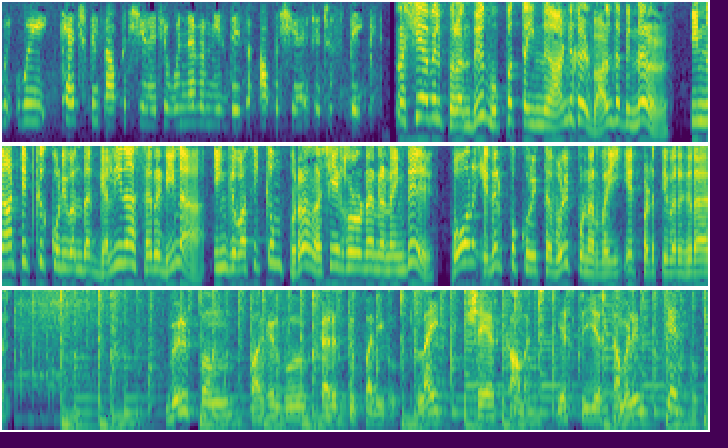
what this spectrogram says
We, we catch this opportunity. We never miss this opportunity to speak. ரஷ்யாவில் பிறந்து முப்பத்தைந்து ஆண்டுகள் வாழ்ந்த பின்னர் இந்நாட்டிற்கு குடிவந்த கலீனா செரடினா இங்கு வசிக்கும் பிற ரஷ்யர்களுடன் இணைந்து போர் எதிர்ப்பு குறித்த விழிப்புணர்வை ஏற்படுத்தி வருகிறார் விருப்பம் பகிர்வு கருத்து பதிவு லைக் ஷேர் காமெண்ட் எஸ்பிஎஸ் தமிழின் ஃபேஸ்புக்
